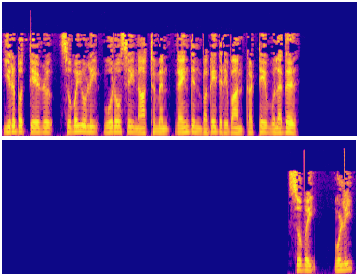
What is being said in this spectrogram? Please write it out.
இருபத்தேழு சுவையொளி ஊரோசை நாற்றமென் ரைந்தின் வகைதறிவான் கட்டே உலகு. சுவை ஒளி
